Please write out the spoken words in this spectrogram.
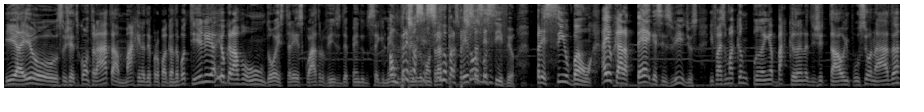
e aí o sujeito contrata a máquina de propaganda Botini e aí eu gravo um, dois, três, quatro vídeos, depende do segmento. A um preço acessível para as Preço pessoas, Botini? acessível, precinho bom. Aí o cara pega esses vídeos e faz uma campanha bacana, digital, impulsionada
